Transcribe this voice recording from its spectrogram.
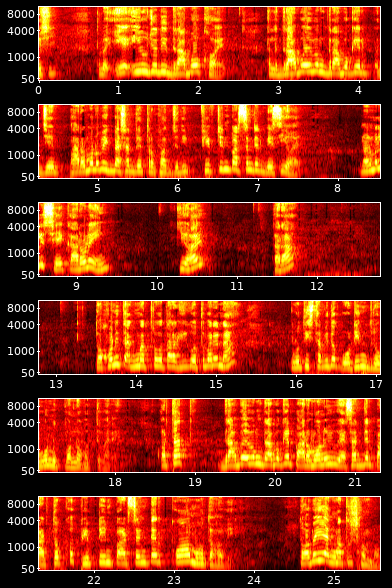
বেশি। তাহলে এ ইউ যদি দ্রাবক হয়, তাহলে দ্রাব এবং দ্রাবকের যে পারমাণবিক ব্যাসার্ধের তফাৎ যদি ফিফটিন পার্সেন্টের বেশি হয় নর্মালি সে কারণেই কি হয়? তারা তখনই একমাত্র তারা কী করতে পারে না? প্রতিস্থাপিত কঠিন দ্রবণ উৎপন্ন করতে পারে। অর্থাৎ দ্রাব এবং দ্রাবকের পারমাণবিক ব্যাসার্ধের পার্থক্য ফিফটিন পার্সেন্টের কম হতে হবে। তবেই একমাত্র সম্ভব।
